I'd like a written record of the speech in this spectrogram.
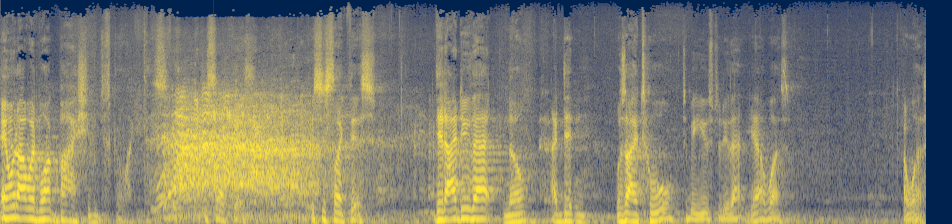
and when I would walk by, she would just go like this. Just like this. It's just like this. Did I do that? No, I didn't. Was I a tool to be used to do that? Yeah, I was. I was.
